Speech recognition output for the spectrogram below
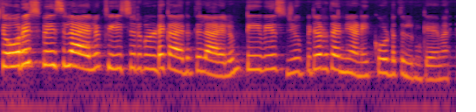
സ്റ്റോറേജ് സ്പേസിലായാലും ഫീച്ചറുകളുടെ കാര്യത്തിലായാലും ടി വി എസ് ജൂപ്പിറ്റർ തന്നെയാണ് ഇക്കൂട്ടത്തിലും കേമൻ.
